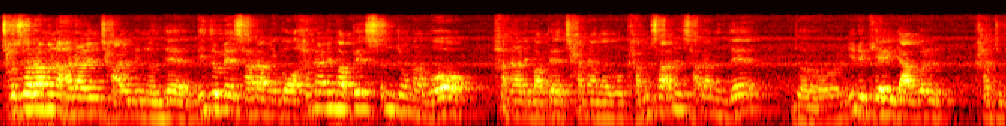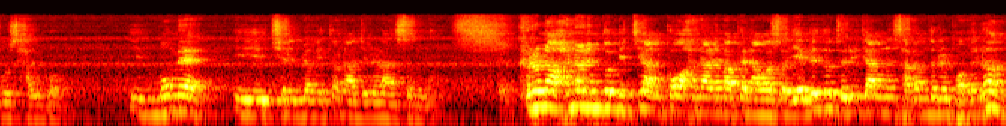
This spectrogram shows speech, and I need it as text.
저 사람은 하나님 잘 믿는데 믿음의 사람이고 하나님 앞에 순종하고 하나님 앞에 찬양하고 감사하는 사람인데 늘 이렇게 약을 가지고 살고 이 몸에 이 질병이 떠나지를 않습니다. 그러나 하나님도 믿지 않고 하나님 앞에 나와서 예배도 드리지 않는 사람들을 보면은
